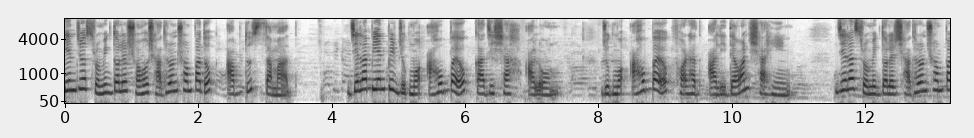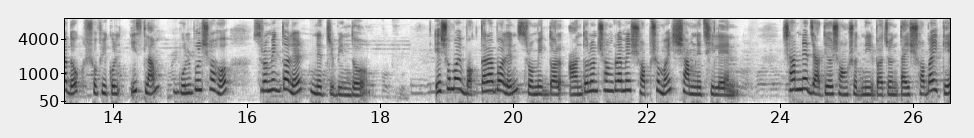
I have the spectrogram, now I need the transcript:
কেন্দ্রীয় শ্রমিক দলের সহ সাধারণ সম্পাদক আব্দুস সামাদ। জেলা বিএনপির যুগ্ম আহ্বায়ক কাজী শাহ আলম, যুগ্ম আহ্বায়ক ফরহাদ আলী দেওয়ান শাহিন, জেলা শ্রমিক দলের সাধারণ সম্পাদক শফিকুল ইসলাম বুলবুল সহ শ্রমিক দলের নেতৃবৃন্দ। এ সময় বক্তারা বলেন, শ্রমিক দল আন্দোলন সংগ্রামে সবসময় সামনে ছিলেন। সামনে জাতীয় সংসদ নির্বাচন, তাই সবাইকে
